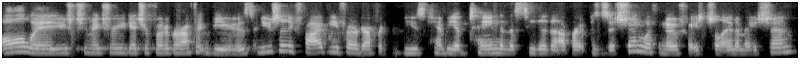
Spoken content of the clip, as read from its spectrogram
always, you should make sure you get your photographic views. And usually, five view photographic views can be obtained in the seated and upright position with no facial animation.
